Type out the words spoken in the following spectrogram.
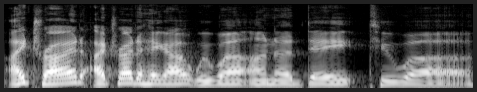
I tried. I tried to hang out. We went on a date to uh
